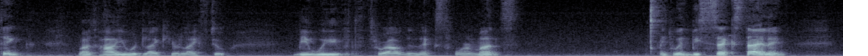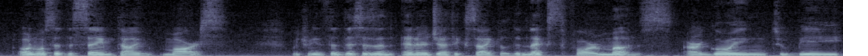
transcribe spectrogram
think about how you would like your life to be weaved throughout the next four months. It would be sextiling almost at the same time Mars which means that this is an energetic cycle. The next four months are going to be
